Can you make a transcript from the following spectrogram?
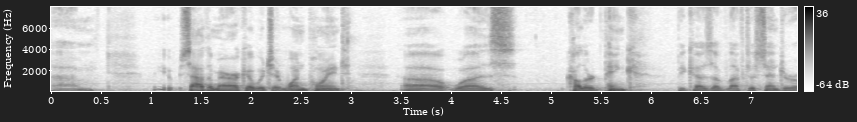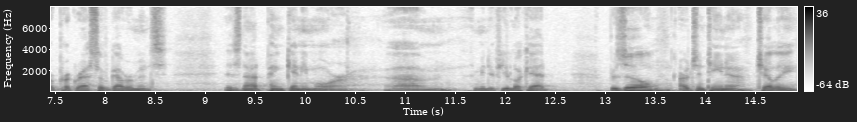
Um, South America, which at one point uh, was colored pink because of left of center or progressive governments, is not pink anymore. Um, I mean, if you look at Brazil, Argentina, Chile,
